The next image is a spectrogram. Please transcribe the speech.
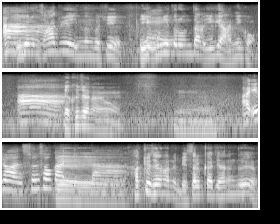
아. 이거는 사주에 있는 것이 이 네. 운이 들어온다 이게 아니고 아, 예, 그잖아요. 음, 아 이러한 순서가 예, 있다. 학교 생활은 몇 살까지 하는 거예요?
